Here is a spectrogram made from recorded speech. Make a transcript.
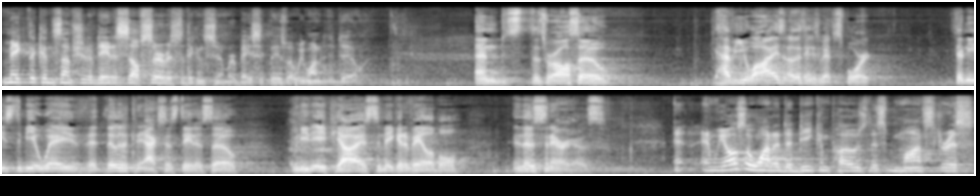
Make the consumption of data self-service to the consumer, basically, is what we wanted to do. And since we're also have UIs and other things we have to support, there needs to be a way that those can access data. So we need APIs to make it available in those scenarios. And, and we also wanted to decompose this monstrous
